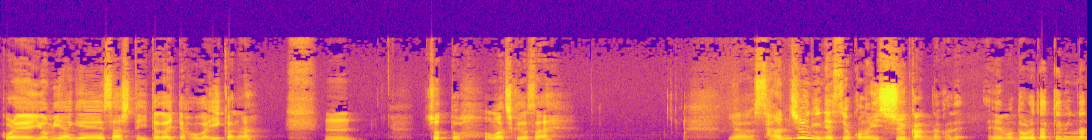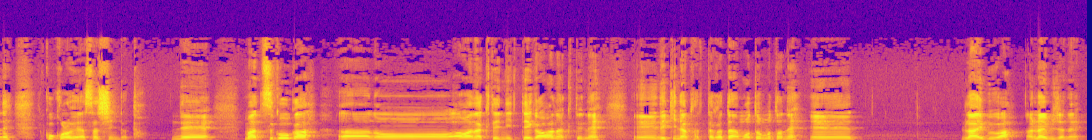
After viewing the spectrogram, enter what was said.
これ読み上げさせていただいた方がいいかなうん。ちょっとお待ちください。いや、30人ですよ、この1週間の中で。えー、もうどれだけみんなね、心優しいんだと。で、まあ、都合が、あのー、合わなくて、日程が合わなくてね、えー、できなかった方は、もともとね、えライブは、ライブじゃない、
